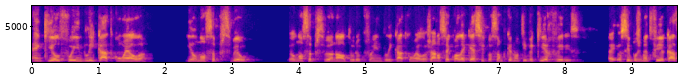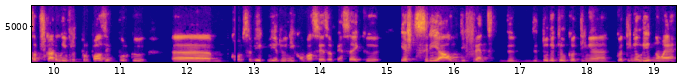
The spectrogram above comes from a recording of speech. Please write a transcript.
em que ele foi indelicado com ela e ele não se apercebeu. Ele não se apercebeu na altura que foi indelicado com ela. Eu já não sei qual é que é a situação porque eu não tive aqui a rever isso. Eu simplesmente fui a casa buscar o livro de propósito porque, uh, como sabia que me ia reunir com vocês, eu pensei que este seria algo diferente de, de tudo aquilo que eu, tinha, que eu tinha lido, não é?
